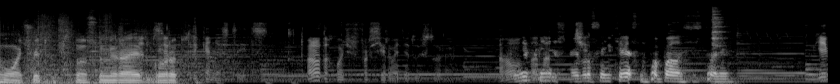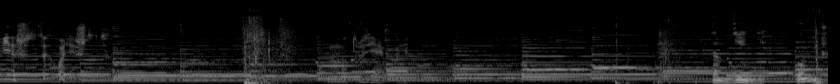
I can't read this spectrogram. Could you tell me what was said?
О, что это у нас умирает Всем город? Стоит. Ты правда хочешь форсировать эту историю? А ну, Нет, надо конечно, мне просто интересно попалась история. Я вижу, что ты ходишь тут. Ну, друзья, блин. Там деньги, помнишь?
